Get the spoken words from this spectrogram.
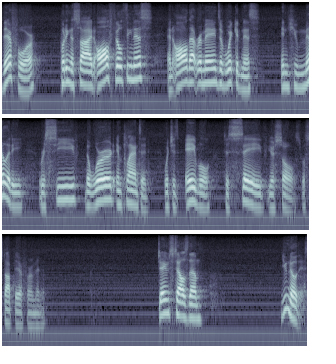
Therefore, putting aside all filthiness and all that remains of wickedness, in humility receive the word implanted, which is able to save your souls. We'll stop there for a minute. James tells them, You know this,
